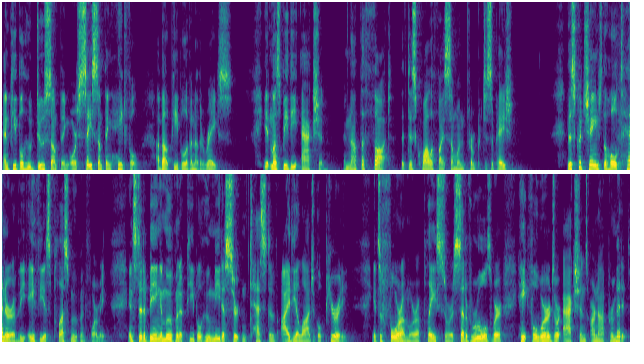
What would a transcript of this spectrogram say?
and people who do something or say something hateful about people of another race. It must be the action and not the thought that disqualifies someone from participation. This could change the whole tenor of the Atheist Plus movement for me. Instead of being a movement of people who meet a certain test of ideological purity, it's a forum or a place or a set of rules where hateful words or actions are not permitted.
